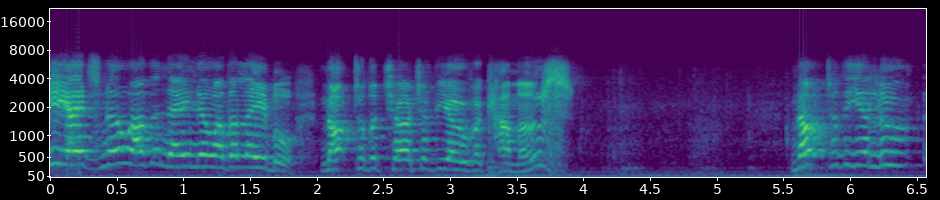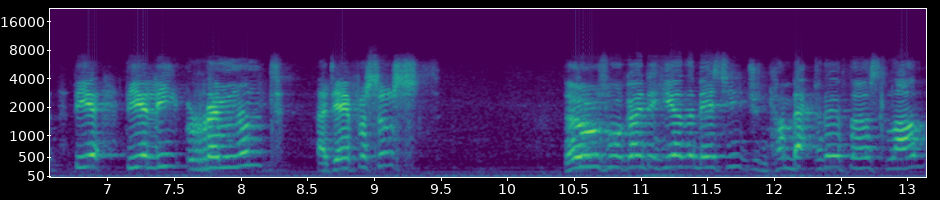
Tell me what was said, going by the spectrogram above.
He adds no other name, no other label. Not to the church of the overcomers, not to the, elu- the, the elite remnant at Ephesus, those who are going to hear the message and come back to their first love,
